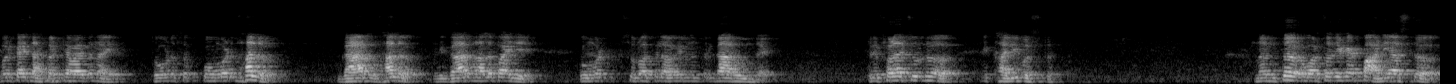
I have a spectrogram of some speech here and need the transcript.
वर काही झाकण ठेवायचं नाही. थोडस कोमट झालं गार झालं म्हणजे गार झालं पाहिजे. कोमट सुरुवातीला हवी नंतर गार होऊन जाईल. त्रिफळा चूर्ण हे खाली बसतं. नंतर वरचं जे काही पाणी असतं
